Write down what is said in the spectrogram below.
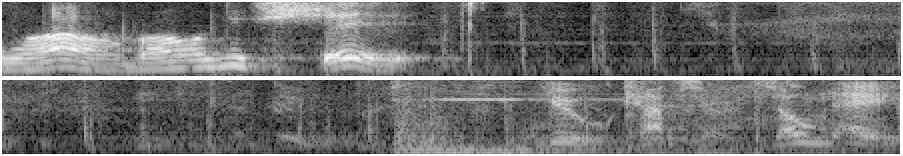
Wow, bro, you shit. You captured Zone A.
